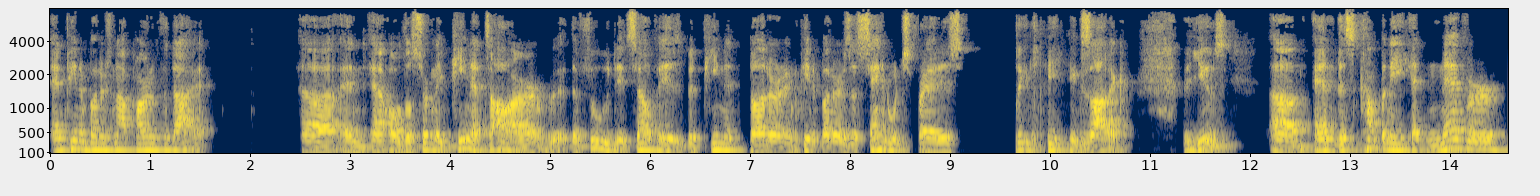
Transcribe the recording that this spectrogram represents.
and peanut butter is not part of the diet uh, and uh, although certainly peanuts are, the food itself is, but peanut butter and peanut butter as a sandwich spread is completely exotic use. Um, and this company had never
